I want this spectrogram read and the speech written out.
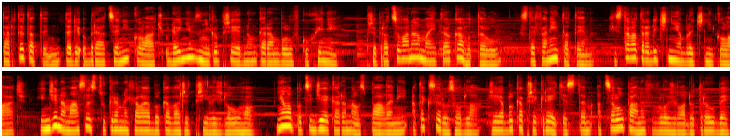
Tarte tatin, tedy obrácený koláč, údajně vznikl při jednom karambolu v kuchyni. Přepracovaná majitelka hotelu, Stephanie Tatin, chystala tradiční jablečný koláč, jenže na másle s cukrem nechala jablka vařit příliš dlouho. Měla pocit, že je karamel spálený a tak se rozhodla, že jablka překryje těstem a celou pánev vložila do trouby.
